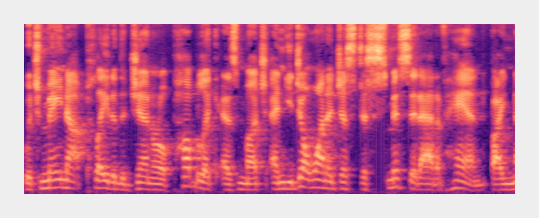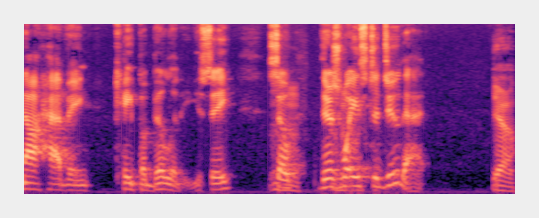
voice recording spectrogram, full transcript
which may not play to the general public as much. And you don't want to just dismiss it out of hand by not having capability. You see, so mm-hmm. there's mm-hmm. ways to do that. Yeah.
